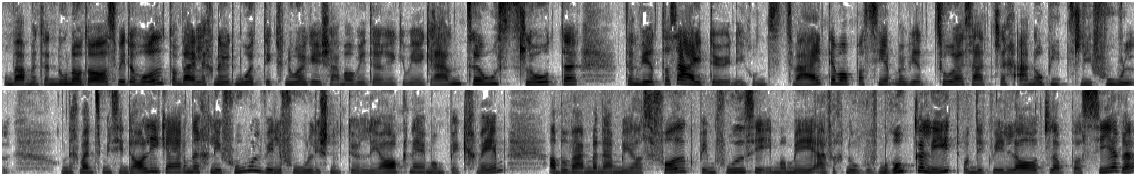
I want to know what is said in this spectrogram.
Und wenn man dann nur noch das wiederholt und eigentlich nicht mutig genug ist, auch mal wieder irgendwie Grenzen auszuloten, dann wird das eintönig. Und das Zweite, was passiert, man wird zusätzlich auch noch ein bisschen faul. Und ich meine, wir sind alle gerne ein bisschen faul, weil faul ist natürlich angenehm und bequem. Aber wenn man nämlich als Volk beim Faulsein immer mehr einfach nur auf dem Rücken liegt und irgendwie lässt, passieren,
